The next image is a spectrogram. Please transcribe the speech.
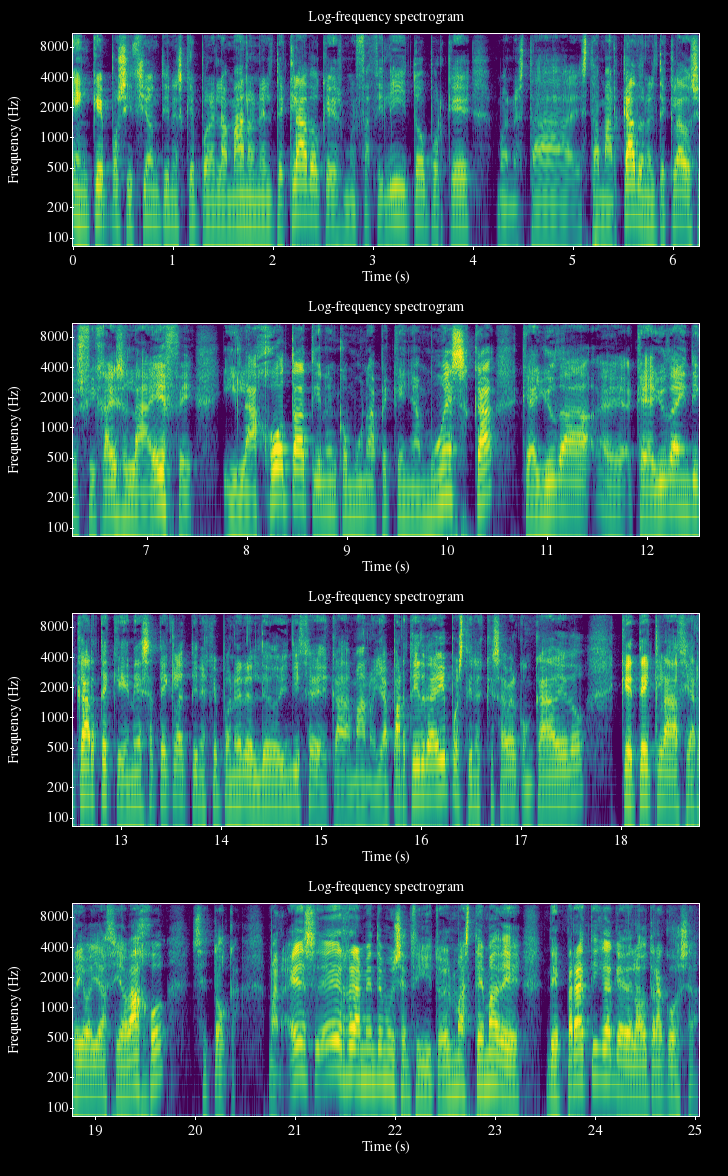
en qué posición tienes que poner la mano en el teclado, que es muy facilito, porque, bueno, está, está marcado en el teclado. Si os fijáis, la F y la J tienen como una pequeña muesca que ayuda, eh, que ayuda a indicarte que en esa tecla tienes que poner el dedo índice de cada mano. Y a partir de ahí, pues tienes que saber con cada dedo qué tecla hacia arriba y hacia abajo se toca. Bueno, es, realmente muy sencillito. Es más tema de, de práctica que de la otra cosa.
